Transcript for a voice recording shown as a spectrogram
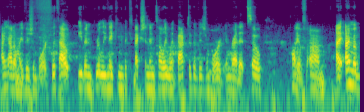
I had on my vision board without even really making the connection until I went back to the vision board and read it. So kind of um, I, I'm a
